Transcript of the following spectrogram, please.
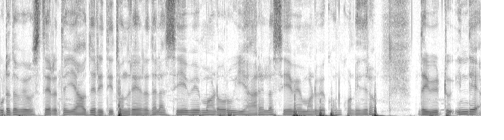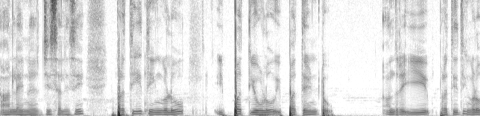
ಊಟದ ವ್ಯವಸ್ಥೆ ಇರುತ್ತೆ, ಯಾವುದೇ ರೀತಿ ತೊಂದರೆ ಇರೋದಿಲ್ಲ. ಸೇವೆ ಮಾಡೋರು ಯಾರೆಲ್ಲ ಸೇವೆ ಮಾಡಬೇಕು ಅಂದ್ಕೊಂಡಿದ್ದೀರೋ ದಯವಿಟ್ಟು ಹಿಂದೆ ಆನ್ಲೈನ್ ಅರ್ಜಿ ಸಲ್ಲಿಸಿ. ಪ್ರತಿ ತಿಂಗಳು ಇಪ್ಪತ್ತೇಳು, ಇಪ್ಪತ್ತೆಂಟು ಅಂದರೆ ಈ ಪ್ರತಿ ತಿಂಗಳು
